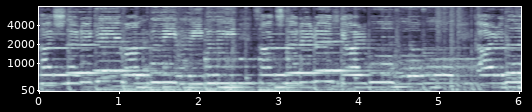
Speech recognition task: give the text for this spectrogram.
Kaşları keman gıy Saçları rüzgar vu vu vu Karnı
